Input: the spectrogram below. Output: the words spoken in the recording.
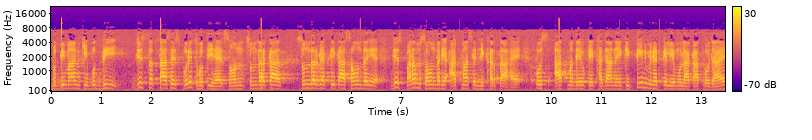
बुद्धिमान की बुद्धि जिस सत्ता से स्फुरित होती है सुंदर का सुंदर व्यक्ति का सौंदर्य, जिस परम सौंदर्य आत्मा से निखरता है, उस आत्मदेव के खजाने की तीन मिनट के लिए मुलाकात हो जाए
